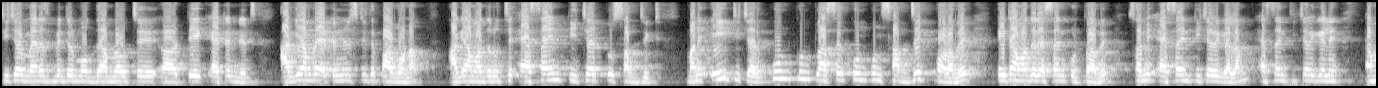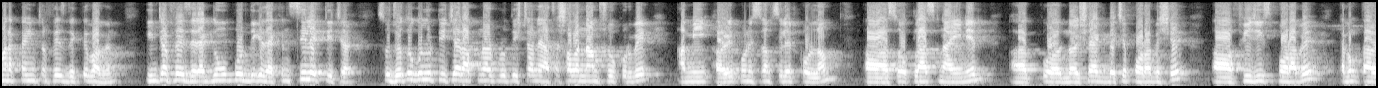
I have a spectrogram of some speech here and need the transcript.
টিচার ম্যানেজমেন্টের মধ্যে আমরা হচ্ছে টেক অ্যাটেন্ডেন্স আগে আমরা অ্যাটেন্ডেন্স নিতে পারব না। আগে আমাদের হচ্ছে অ্যাসাইন টিচার টু সাবজেক্ট মানে এই টিচার কোন কোন ক্লাসের কোন কোন সাবজেক্ট পড়াবে, এটা আমাদের অ্যাসাইন করতে হবে। সো আমি অ্যাসাইন টিচারে গেলাম। অ্যাসাইন টিচারে গেলে এমন একটা ইন্টারফেস দেখতে পাবেন। ইন্টারফেসের একদম উপর দিকে দেখেন সিলেক্ট টিচার সো যতগুলো টিচার আপনার প্রতিষ্ঠানে আছে, সবার নাম শো করবে। আমি রিপন ইসলাম সিলেক্ট করলাম। সো ক্লাস নাইনের নয়শো এক বেচে পড়াবে সে ফিজিক্স পড়াবে এবং তার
